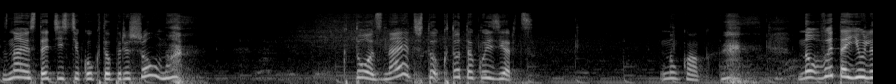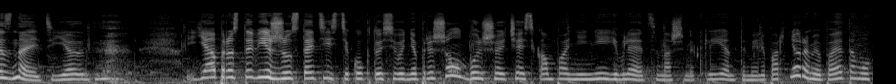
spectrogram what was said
Знаю статистику, кто пришел, но кто знает, что, кто такой «Зерц»? Ну как? Ну вы-то, Юля, знаете. Я... Я просто вижу статистику, кто сегодня пришел. Большая часть компаний не является нашими клиентами или партнерами, поэтому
